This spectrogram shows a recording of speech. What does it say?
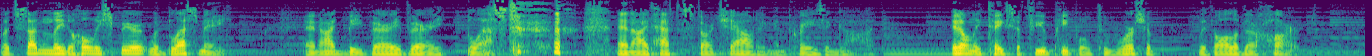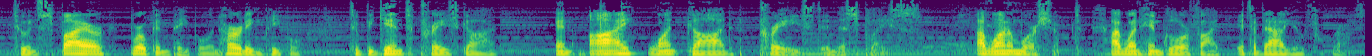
but suddenly the Holy Spirit would bless me and I'd be very, very blessed. and I'd have to start shouting and praising God. It only takes a few people to worship with all of their heart, to inspire broken people and hurting people to begin to praise God. And I want God praised in this place. I want Him worshiped. I want Him glorified. It's a value for us.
